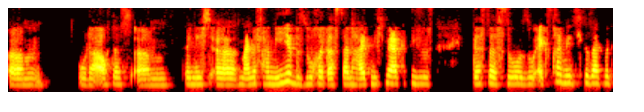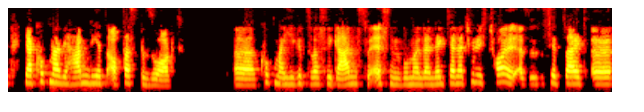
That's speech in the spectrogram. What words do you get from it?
Ähm, oder auch, dass ähm, wenn ich äh, meine Familie besuche, dass dann halt nicht mehr dieses, dass das so, so extramäßig gesagt wird, ja, guck mal, wir haben dir jetzt auch was besorgt. Äh, guck mal, hier gibt's was Veganes zu essen, wo man dann denkt, ja, natürlich toll. Also es ist jetzt seit äh,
